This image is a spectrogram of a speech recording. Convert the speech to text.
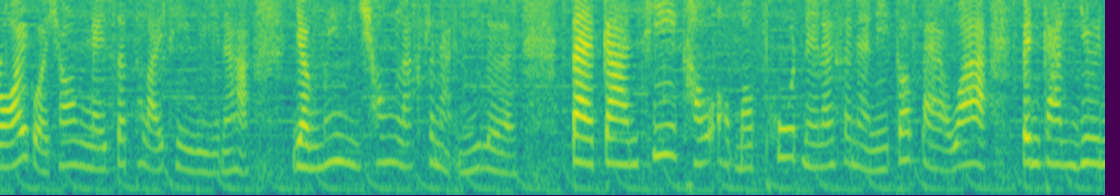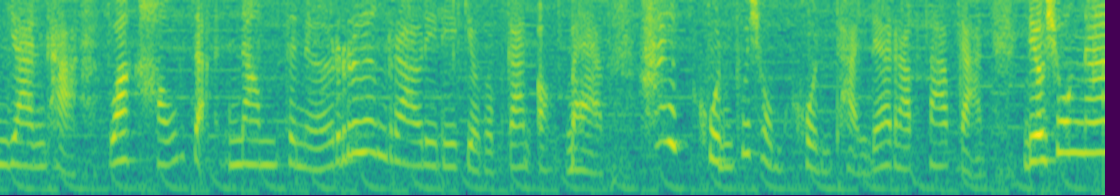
ร้อยกว่าช่องใน Satellite TV นะคะ ยังไม่มีช่องลักษณะนี้เลย แต่การที่เขาออกมาพูดในลักษณะนี้ก็แปลว่า เป็นการยืนยันค่ะ ว่าเขาจะนำเสนอเรื่องราวดีๆ เกี่ยวกับการออกแบบ ให้คุณผู้ชมคนไทยได้รับทราบกัน เดี๋ยวช่วงหน้า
